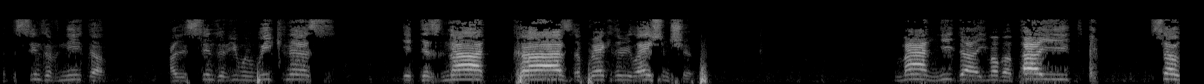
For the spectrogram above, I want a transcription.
that the sins of Nida are the sins of human weakness, it does not cause a break in the relationship. Man Nida. So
